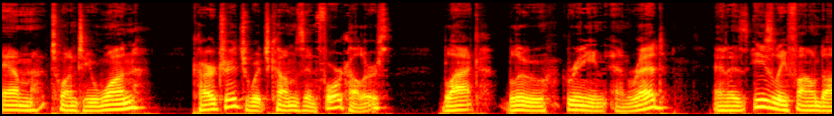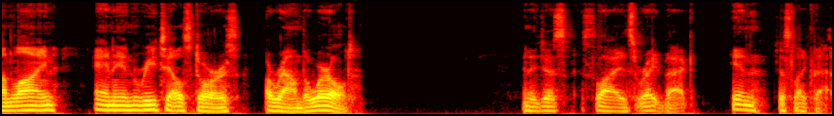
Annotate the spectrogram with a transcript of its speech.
M21 cartridge, which comes in four colors, black, blue, green, and red, and is easily found online and in retail stores around the world. And it just slides right back in just like that.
